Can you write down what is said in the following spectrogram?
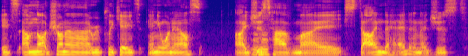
it's I'm not trying to replicate anyone else. I just have my style in the head and I just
